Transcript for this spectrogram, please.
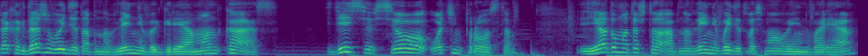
Так, когда же выйдет обновление в игре Among Us? Здесь все очень просто. Я думаю, то, что обновление выйдет 8 января,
